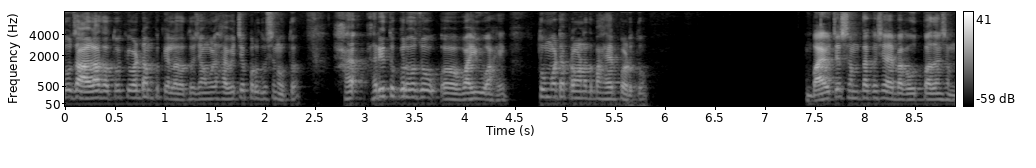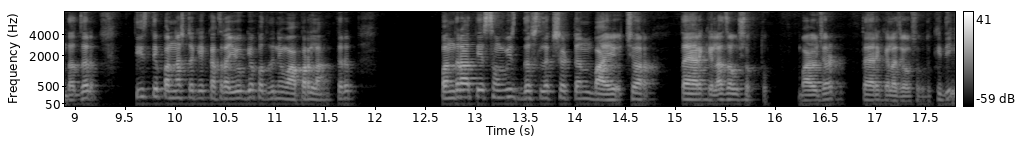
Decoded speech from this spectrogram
तो जाळला जातो किंवा डंप केला जातो ज्यामुळे हवेचे प्रदूषण होतं. ह हरितगृह जो वायू आहे तो मोठ्या प्रमाणात बाहेर पडतो. बायोच्या क्षमता कशी आहे बघा उत्पादन क्षमता. जर तीस ते पन्नास टक्के कचरा योग्य पद्धतीने वापरला तर पंधरा ते सव्वीस दशलक्ष टन बायोचार तयार केला जाऊ शकतो. बायोचार तयार केला जाऊ शकतो. किती?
